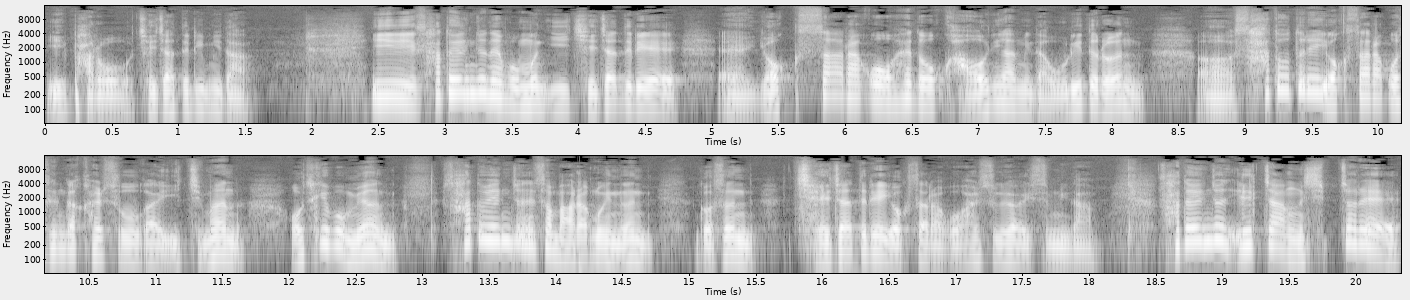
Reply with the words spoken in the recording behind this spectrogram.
이 바로 제자들입니다. 이 사도행전에 보면 이 제자들의 에, 역사라고 해도 과언이 합니다. 우리들은 어, 사도들의 역사라고 생각할 수가 있지만 어떻게 보면 사도행전에서 말하고 있는 것은 제자들의 역사라고 할 수가 있습니다. 사도행전 1장 10절에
